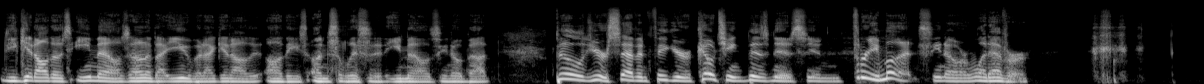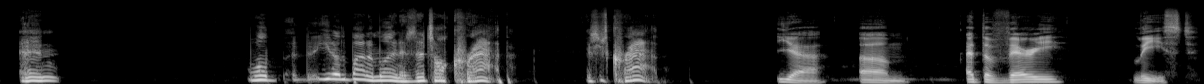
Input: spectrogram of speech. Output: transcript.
you get all those emails. I don't know about you, but I get all, the, all these unsolicited emails, you know, about build your seven figure coaching business in three months, you know, or whatever. and, well, you know, the bottom line is that's all crap. It's just crap. Yeah. Um, at the very least,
